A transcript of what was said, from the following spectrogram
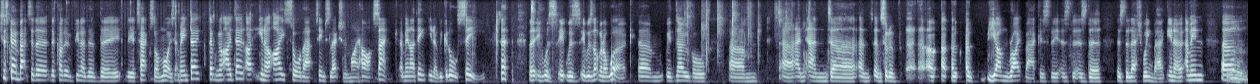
just going back to the, the kind of you know the, the, the attacks on Moyes. I mean, don't, don't I don't I, you know I saw that team selection and my heart sank. I mean, I think you know we could all see that it was it was it was not going to work um, with Noble um, uh, and and uh, and and sort of a, a, a, young right back as the as the as the as the left wing back. You know, I mean. Um, mm.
